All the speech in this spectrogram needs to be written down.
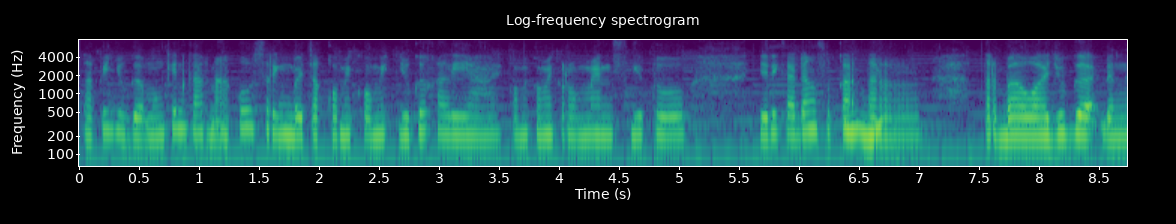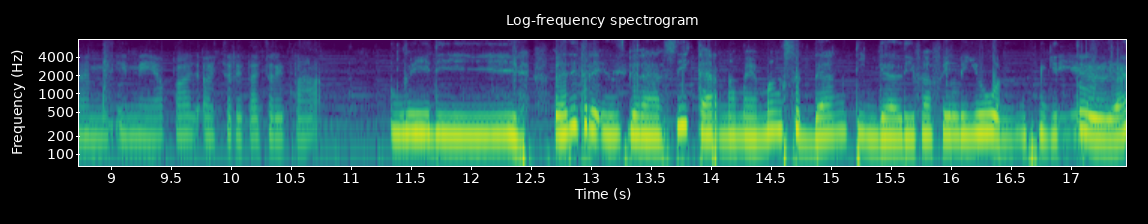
tapi juga mungkin karena aku sering baca komik-komik juga kali ya, komik-komik romance gitu. Jadi kadang suka Mhm. ter terbawa juga dengan ini, apa, eee, cerita-cerita. Widih, berarti terinspirasi karena memang sedang tinggal di pavilion gitu Iya. ya?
